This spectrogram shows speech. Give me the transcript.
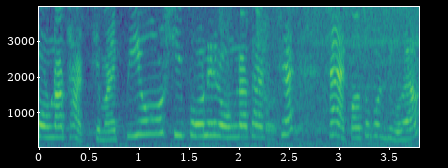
ওড়না থাকছে মানে পিওর শিফনের ওড়না থাকছে। হ্যাঁ কত করে দিব হ্যাঁ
